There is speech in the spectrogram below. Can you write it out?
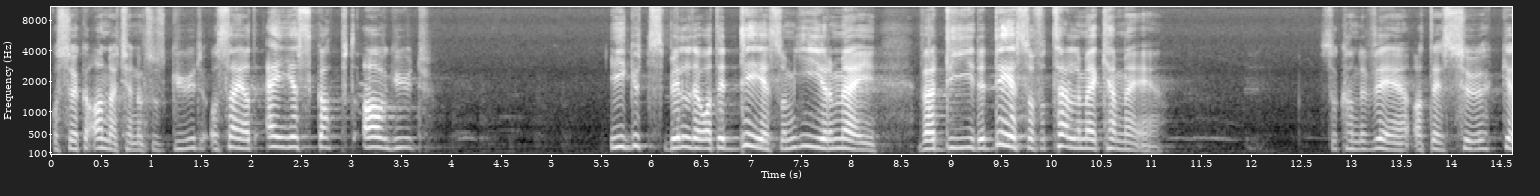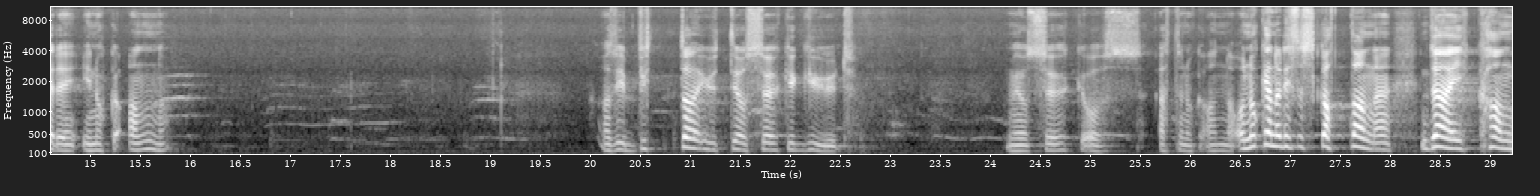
å søke anerkjennelse hos Gud og si at 'jeg er skapt av Gud'. I Guds bilde, og at det er det som gir meg verdi, det er det som forteller meg hvem jeg er. Så kan det være at jeg søker det i noe annet. At vi bytter ut det å søke Gud med å søke oss etter noe annet. Og Noen av disse skattene de kan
